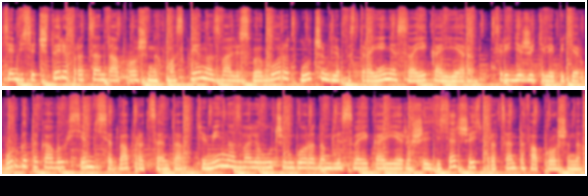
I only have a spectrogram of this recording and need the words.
74% опрошенных в Москве назвали свой город лучшим для построения своей карьеры. Среди жителей Петербурга таковых 72%. Тюмень назвали лучшим городом для своей карьеры 66% опрошенных.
